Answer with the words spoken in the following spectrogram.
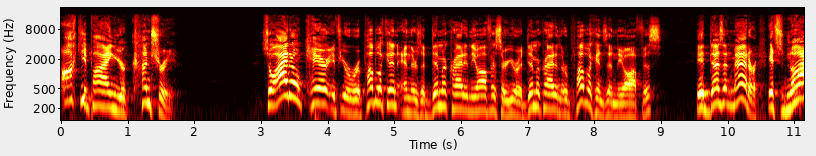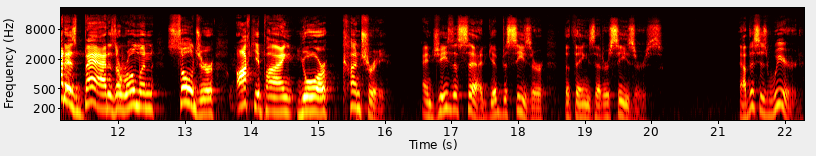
occupying your country. So I don't care if you're a Republican and there's a Democrat in the office or you're a Democrat and the Republican's in the office. It doesn't matter. It's not as bad as a Roman soldier occupying your country. And Jesus said, Give to Caesar the things that are Caesar's. Now, this is weird.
